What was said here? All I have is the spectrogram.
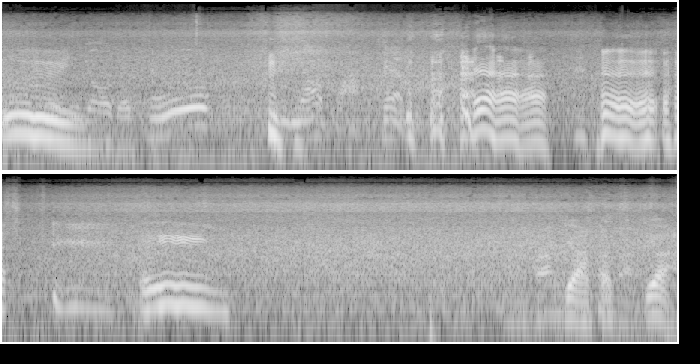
อืออืหัวดยอด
